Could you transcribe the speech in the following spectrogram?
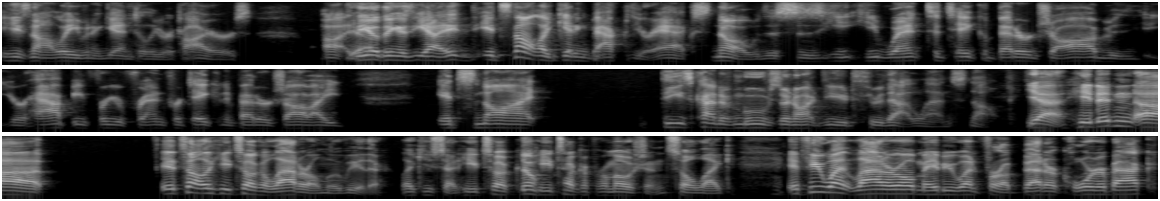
He's not leaving again until he retires. Uh, The other thing is, yeah, it, it's not like getting back with your ex. No, this is he. He went to take a better job. You're happy for your friend for taking a better job. I. It's not. These kind of moves are not viewed through that lens. No. Yeah, he didn't uh it's not like he took a lateral move either. Like you said, he took No. he took a promotion. So like if he went lateral, maybe went for a better quarterback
